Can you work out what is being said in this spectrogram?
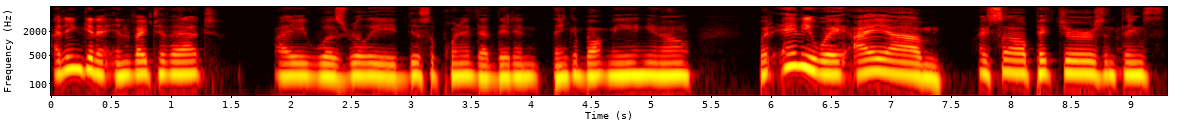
I didn't get an invite to that. I was really disappointed that they didn't think about me, you know. But anyway, I um I saw pictures and things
